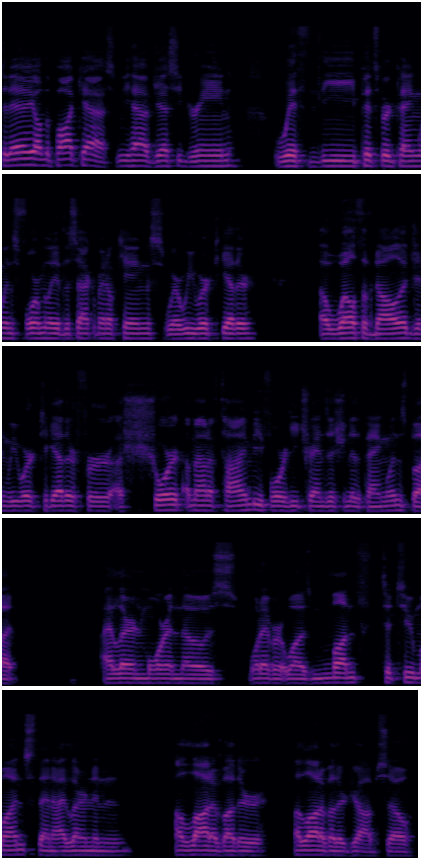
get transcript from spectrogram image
Today on the podcast, we have Jesse Green with the Pittsburgh Penguins, formerly of the Sacramento Kings, where we worked together. A wealth of knowledge, and we worked together for a short amount of time before he transitioned to the Penguins. But I learned more in those whatever it was month to two months than I learned in a lot of other a lot of other jobs. So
